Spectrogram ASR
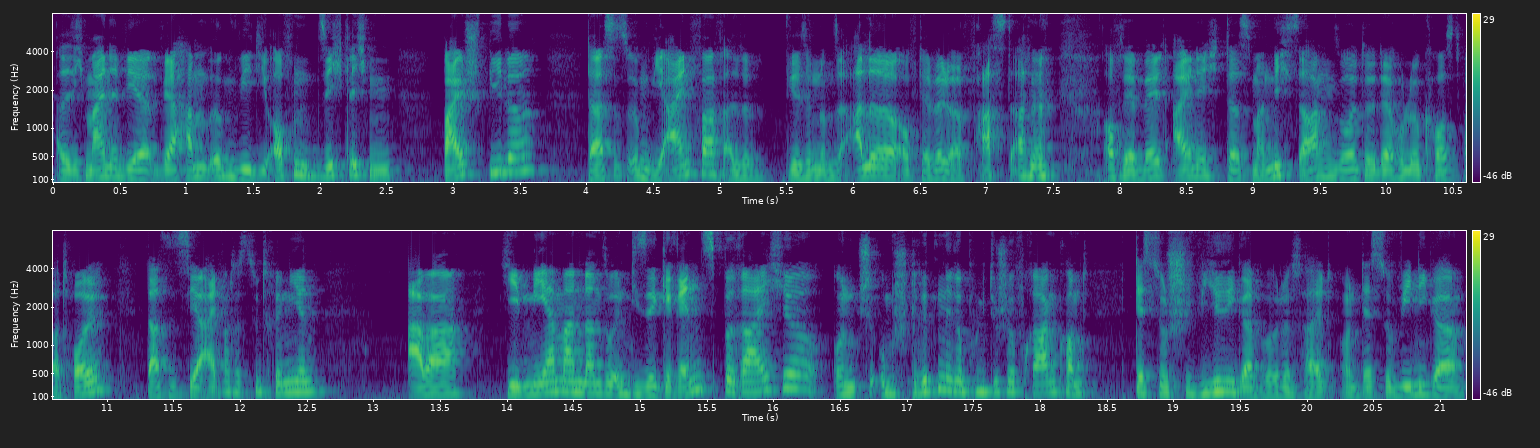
Also ich meine, wir, wir haben irgendwie die offensichtlichen Beispiele, da ist es irgendwie einfach, also wir sind uns alle auf der Welt oder fast alle auf der Welt einig, dass man nicht sagen sollte, der Holocaust war toll. Das ist sehr einfach, das zu trainieren. Aber je mehr man dann so in diese Grenzbereiche und umstrittenere politische Fragen kommt, desto schwieriger wird es halt und desto weniger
